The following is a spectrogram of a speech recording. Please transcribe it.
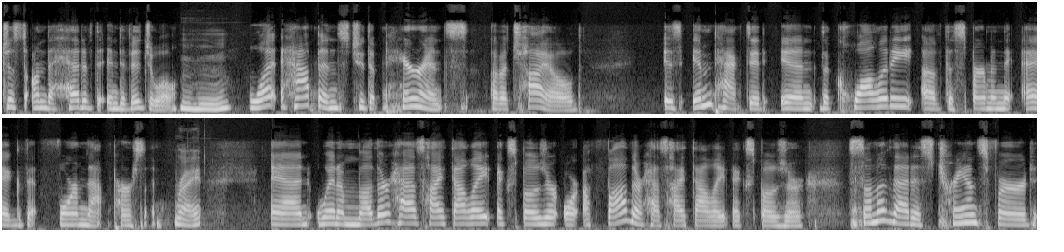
just on the head of the individual. Mm-hmm. What happens to the parents of a child is impacted in the quality of the sperm and the egg that form that person. Right. And when a mother has high phthalate exposure or a father has high phthalate exposure, some of that is transferred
